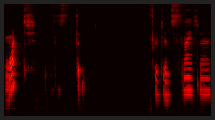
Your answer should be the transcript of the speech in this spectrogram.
What is the frigid slicer?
